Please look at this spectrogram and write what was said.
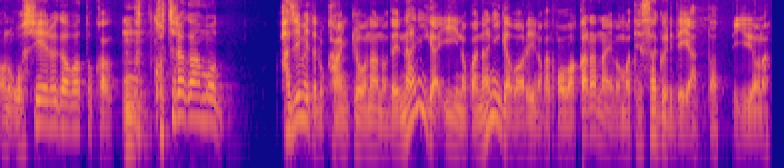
あの教える側とか、うん。ここちら側も初めての環境なので何がいいのか何が悪いのかとか分からないまま手探りでやったっていうような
